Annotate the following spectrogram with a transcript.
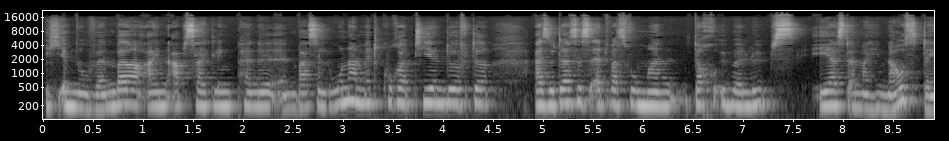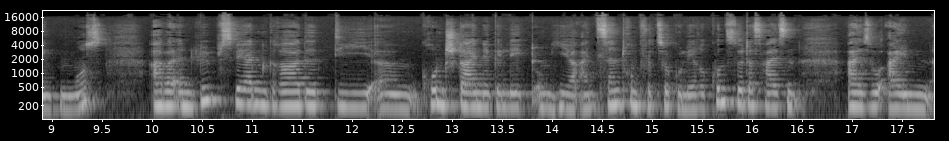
ich im November ein Upcycling-Panel in Barcelona mit kuratieren dürfte. Also das ist etwas, wo man doch über Lübs erst einmal hinausdenken muss. Aber in Lübs werden gerade die ähm, Grundsteine gelegt, um hier ein Zentrum für zirkuläre Kunst, wird das heißen, also ein, äh,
